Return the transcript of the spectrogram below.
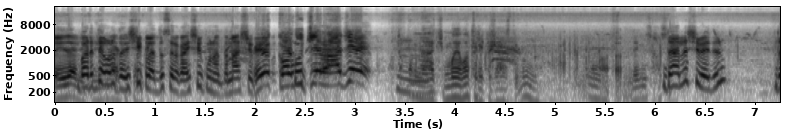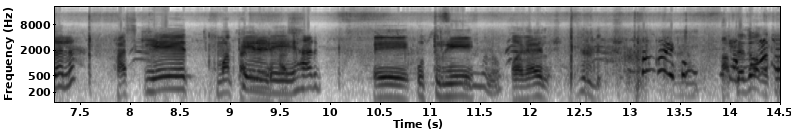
लय झाली बरं तेवढं तरी. शिकला दुसरं काही शिकून आता ना शिक ए कडूचे राजे मग नाची मै म्हातारी कशी असते बघ ना. मग आता लगेच हस. झालं शिवाय देऊन झालं हस की येत म्हातारी फेरडे हस. हाड ए कुत्री म्हणू. आपल्या दोघात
